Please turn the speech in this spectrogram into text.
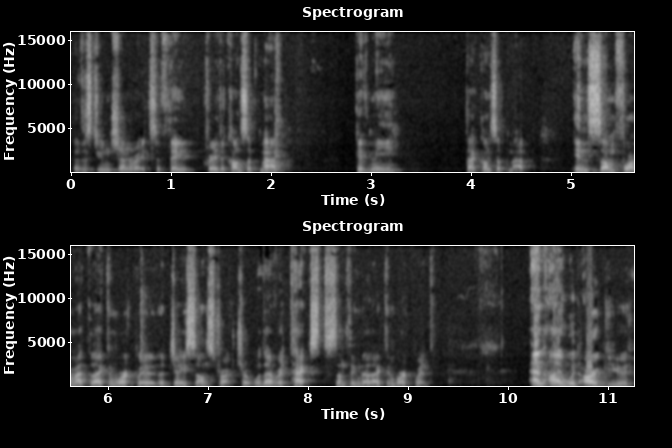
that the student generates. If they create a concept map, give me that concept map in some format that I can work with, a JSON structure, whatever, text, something that I can work with. And I would argue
